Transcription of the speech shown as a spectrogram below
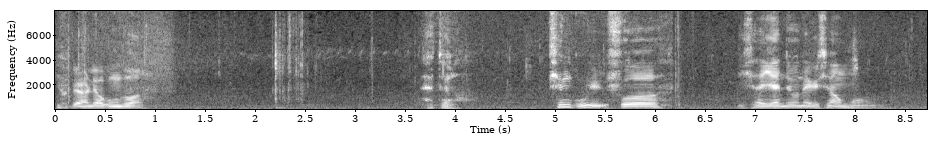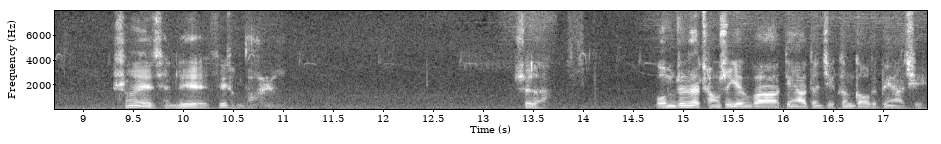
又变成聊工作了。哎，对了，听谷雨说，你现在研究那个项目，商业潜力非常大呀。是的，我们正在尝试研发电压等级更高的变压器。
